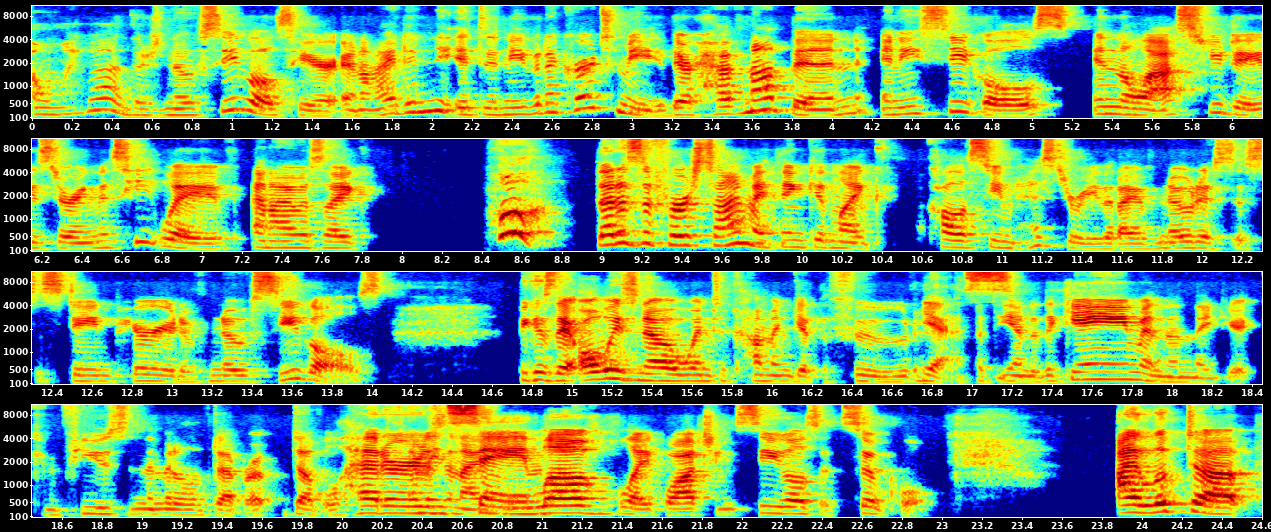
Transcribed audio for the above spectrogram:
Oh my god, there's no seagulls here. And I didn't it didn't even occur to me. There have not been any seagulls in the last few days during this heat wave. And I was like, whew, that is the first time I think in like Coliseum history that I've noticed a sustained period of no seagulls. because they always know when to come and get the food Yes. at the end of the game and then they get confused in the middle of double, double headers mean, and same. I love like watching seagulls it's so cool I looked up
